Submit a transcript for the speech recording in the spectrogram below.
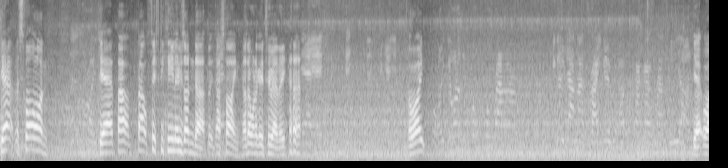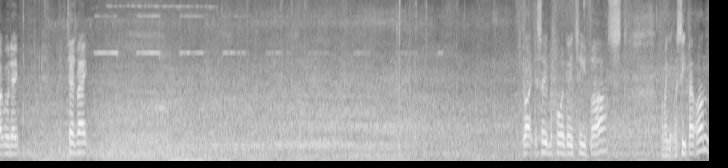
Yeah, the spot on. Yeah, about about 50 kilos under, but that's fine. I don't want to go too heavy. Yeah, yeah. All right. Alright, you want to pull, pull round, you go down that track, you go up, back out around to the yard. Yeah, all right, we'll do. Cheers, mate. Right, so before I go too fast, I'm gonna get my seatbelt on.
